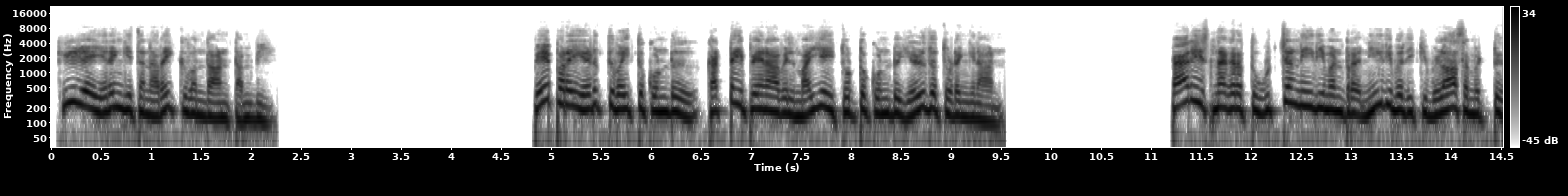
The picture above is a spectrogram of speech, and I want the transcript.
கீழே இறங்கி தன் அறைக்கு வந்தான் தம்பி. பேப்பரை எடுத்து வைத்துக்கொண்டு கட்டை பேனாவில் மையை தொட்டுக்கொண்டு எழுதத் தொடங்கினான். பாரிஸ் நகரத்து உச்ச நீதிமன்ற நீதிபதிக்கு விளாசமிட்டு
